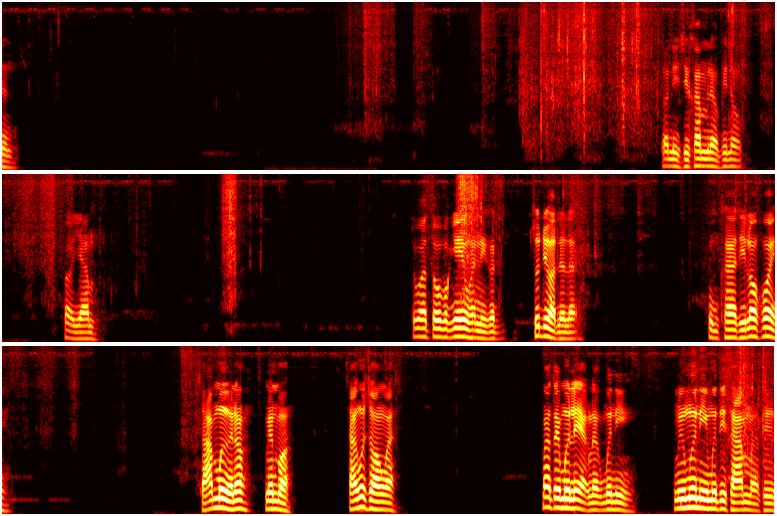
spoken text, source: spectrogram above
นั่นตอนนี้สิค่ำแล้วพี่น้องพยา ตัวตัวบักเงี้ยวันนี้ก็สุดยอดเลยแหละคุ้มค่าที่รอคอยสามมือเนาะแม่นบ่สามมือสองว่ะมาแต่มือแรกเลยมือนี้มือมือนี้มือที่สามอะถือ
